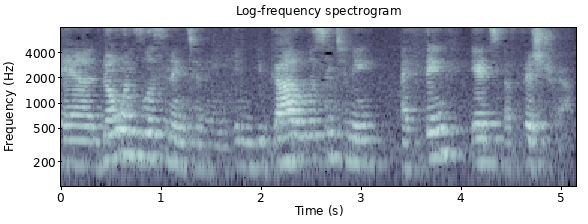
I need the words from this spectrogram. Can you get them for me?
and no one's listening to me, and you've got to listen to me. I think it's a fish trap.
